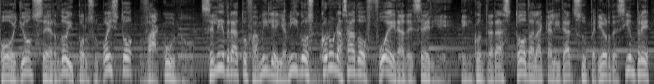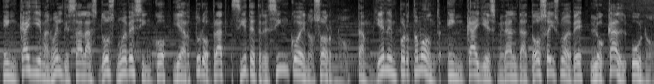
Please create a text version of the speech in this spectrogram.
pollo, cerdo y por supuesto vacuno. Celebra a tu familia y amigos con un asado fuera de serie. Encontrarás toda la calidad superior de siempre en calle Manuel de Salas 295 y Arturo Prat 735 en Osorno. También en Puerto Montt, en calle Esmeralda 269, local 1.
